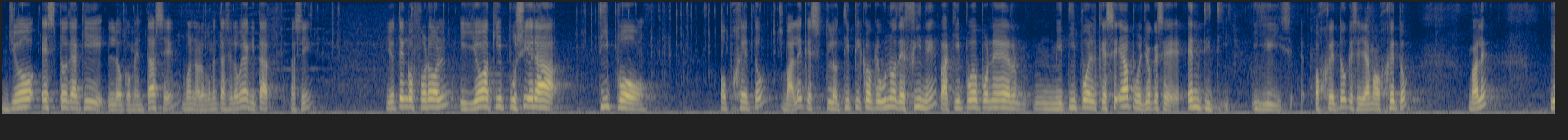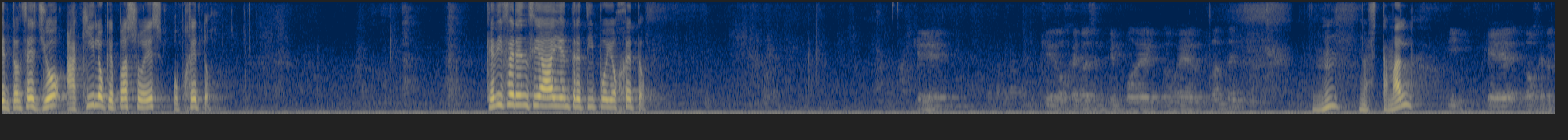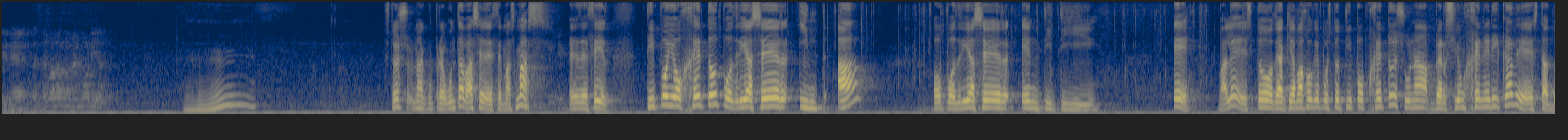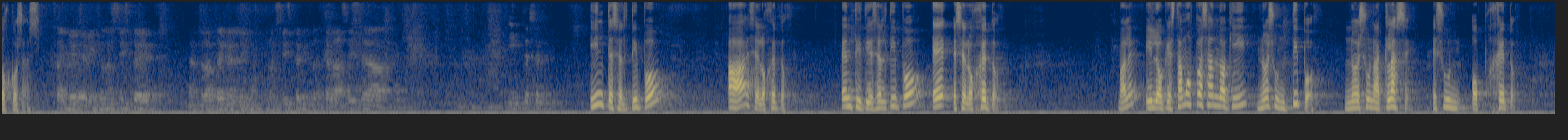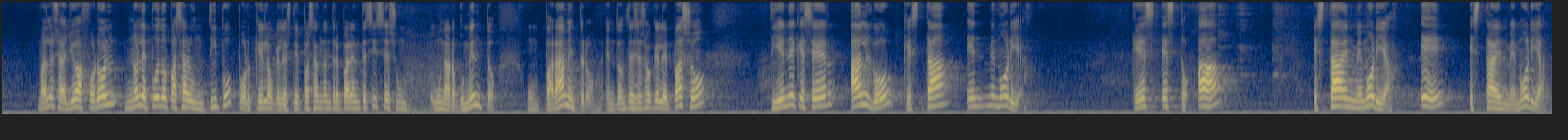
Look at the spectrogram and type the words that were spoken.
yo esto de aquí lo comentase, bueno, lo comentase, lo voy a quitar, así, yo tengo for all y yo aquí pusiera tipo objeto, ¿vale? Que es lo típico que uno define, aquí puedo poner mi tipo el que sea, pues yo que sé, entity, y objeto, que se llama objeto, ¿vale? Y entonces yo aquí lo que paso es objeto. ¿Qué diferencia hay entre tipo y objeto? No está mal. ¿Y qué objeto tiene reservado en la memoria? Esto es una pregunta base de C++. Es decir, tipo y objeto podría ser int a o podría ser entity e. ¿Vale? Esto de aquí abajo que he puesto tipo objeto es una versión genérica de estas dos cosas. Int es el tipo, a es el objeto, entity es el tipo, e es el objeto. ¿Vale? Y lo que estamos pasando aquí no es un tipo, no es una clase, es un objeto. ¿Vale? O sea, yo a for all no le puedo pasar un tipo porque lo que le estoy pasando entre paréntesis es un, un argumento, un parámetro. Entonces eso que le paso tiene que ser algo que está en memoria, que es esto, a está en memoria, e está en memoria.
